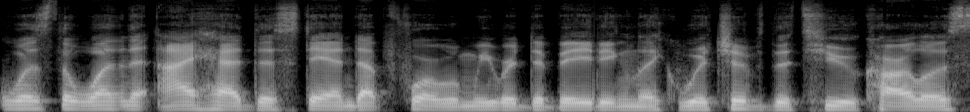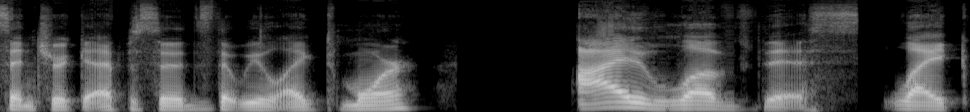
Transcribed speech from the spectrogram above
was the one that I had to stand up for when we were debating like which of the two Carlos centric episodes that we liked more. I love this. Like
